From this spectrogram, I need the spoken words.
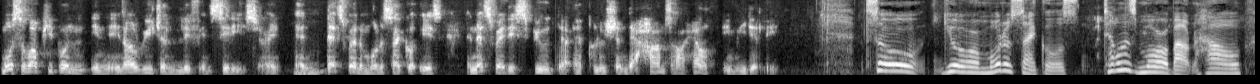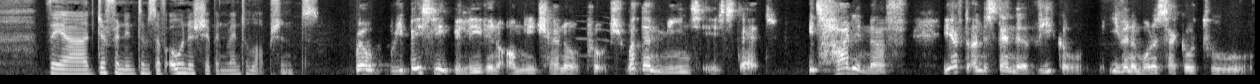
Most of our people in, in, in our region live in cities, right? Mm-hmm. And that's where the motorcycle is. And that's where they spew their air pollution that harms our health immediately. So, your motorcycles, tell us more about how they are different in terms of ownership and rental options. Well, we basically believe in an omni channel approach. What that means is that it's hard enough. You have to understand the vehicle, even a motorcycle, to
